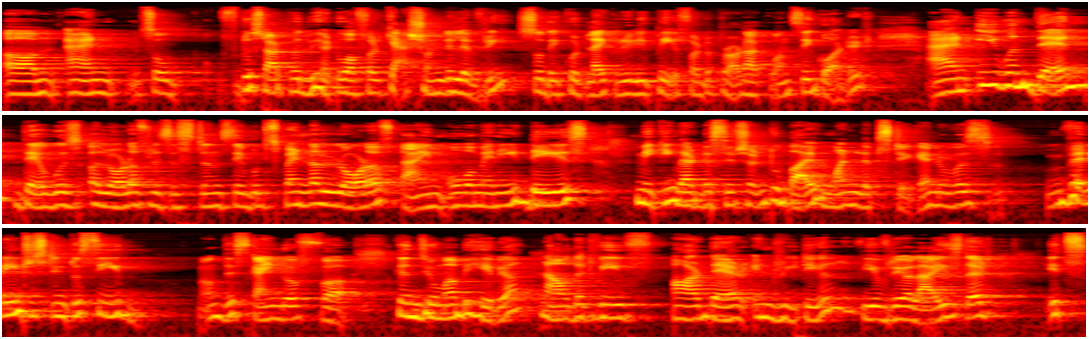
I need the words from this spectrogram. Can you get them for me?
um, and so to start with we had to offer cash on delivery. So they could like really pay for the product once they got it. And even then there was a lot of resistance. They would spend a lot of time over many days making that decision to buy one lipstick. And it was very interesting to see on this kind of uh, consumer behavior. Now that we are there in retail, we have realized that it's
